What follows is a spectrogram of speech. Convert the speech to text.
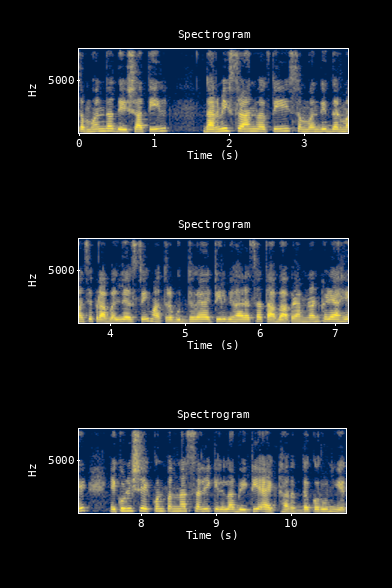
संबंध देशातील धार्मिक स्थळांवरती संबंधित धर्माचे प्राबल्य असते. मात्र बुद्धगया येथील विहाराचा ताबा ब्राह्मणांकडे आहे. एकोणीसशे एकोणपन्नास साली केलेला बेटी ॲक्ट हा रद्द करून येत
